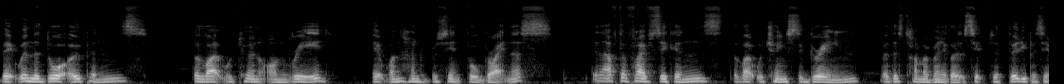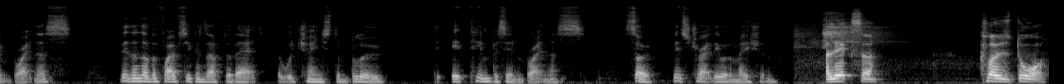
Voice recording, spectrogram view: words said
that when the door opens, the light will turn on red at 100% full brightness. Then after 5 seconds, the light will change to green, but this time I've only got it set to 30% brightness. Then another 5 seconds after that, it will change to blue at 10% brightness. So, let's try out the automation. Alexa, close door.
